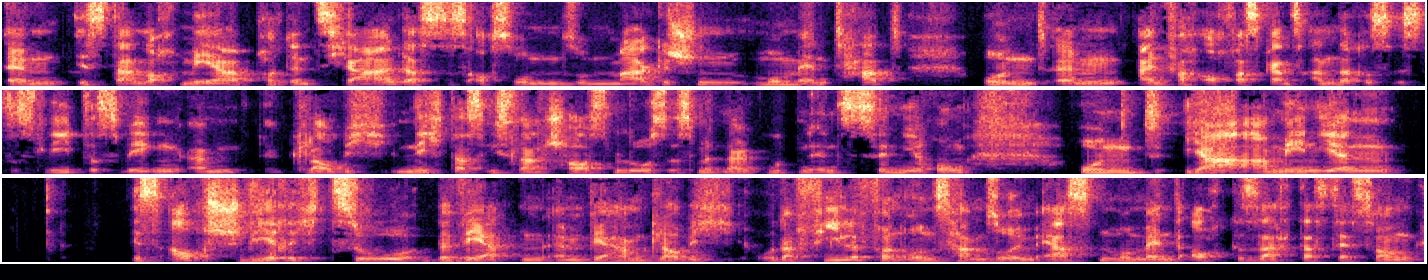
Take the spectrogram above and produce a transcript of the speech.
ähm, ist da noch mehr Potenzial, dass es auch so einen, so einen magischen Moment hat und ähm, einfach auch was ganz anderes ist, das Lied. Deswegen ähm, glaube ich nicht, dass Island chancenlos ist mit einer guten Inszenierung. Und ja, Armenien ist auch schwierig zu bewerten. Ähm, wir haben, glaube ich, oder viele von uns haben so im ersten Moment auch gesagt, dass der Song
